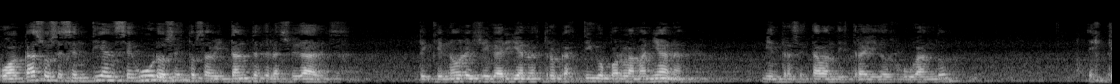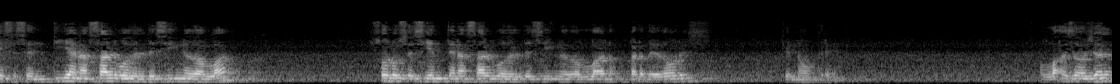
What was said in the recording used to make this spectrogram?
¿O acaso se sentían seguros estos habitantes de las ciudades de que no les llegaría nuestro castigo por la mañana mientras estaban distraídos jugando? ¿Es que se sentían a salvo del designio de Allah? Solo se sienten a salvo del designio de Allah los perdedores que no creen. Allah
